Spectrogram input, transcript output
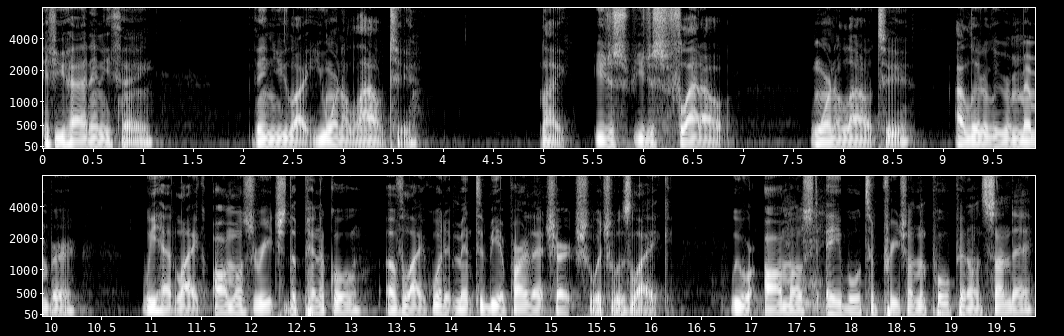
if you had anything, then you like you weren't allowed to. Like you just you just flat out weren't allowed to. I literally remember we had like almost reached the pinnacle of like what it meant to be a part of that church, which was like we were almost able to preach on the pulpit on Sunday.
